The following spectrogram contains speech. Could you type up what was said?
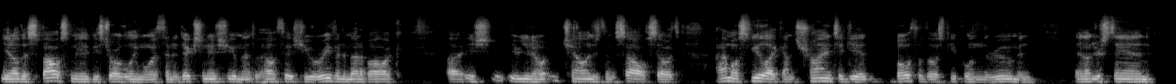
you know the spouse may be struggling with an addiction issue a mental health issue or even a metabolic uh, issue you know challenge themselves. So it's i almost feel like i'm trying to get both of those people in the room and and understand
